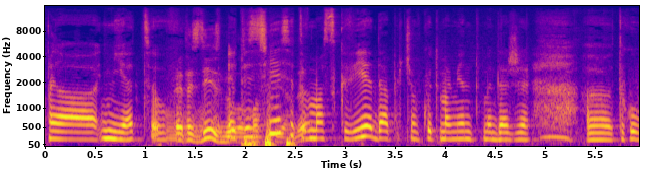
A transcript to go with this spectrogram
Uh, нет. Это здесь было? Это в Москве, здесь, да? это в Москве, да. Причем в какой-то момент мы даже uh, такой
